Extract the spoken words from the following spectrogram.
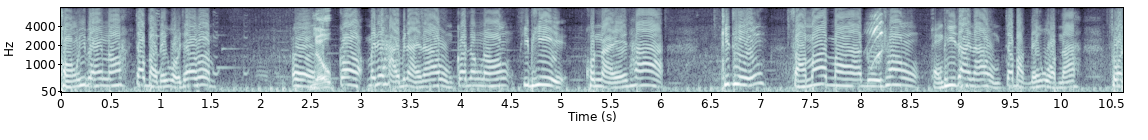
ของพี่แบงค์เนาะเจ้าบักแดงอวบใช่ไหมเพิ่มเออก็ไม่ได้หายไปไหนนะครับผมก็น้องๆพี่ๆคนไหนถ้าคิดถึง สามารถมาดูช่องของพี่ได้นะ ผมจะบักแดงอวบนะ ส่วน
